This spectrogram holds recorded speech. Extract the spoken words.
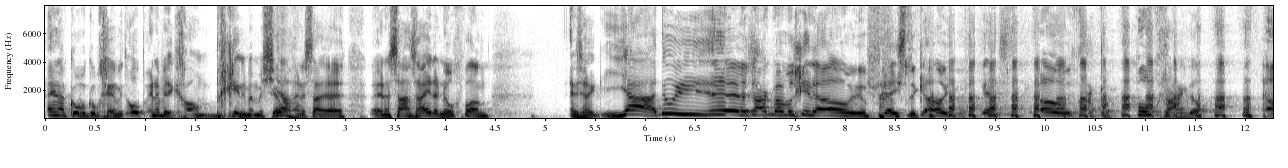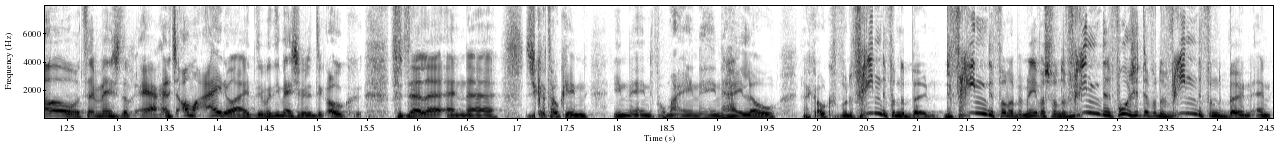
En dan kom ik op een gegeven moment op en dan wil ik gewoon beginnen met mijn show. Ja. En, dan staan, eh, en dan staan zij er nog van... En dan zeg ik, ja, doei. Eh, dan ga ik maar beginnen. Oh, joh, vreselijk. Oh, joh, vreselijk. Oh, ga ik kapot ga ik dan. Oh, wat zijn mensen toch erg. En het is allemaal ijdelheid. Want die mensen willen natuurlijk ook vertellen. En eh, dus ik had ook in, in, in voor mij in, in Heilo, dat ik ook voor de vrienden van de Beun. De vrienden van de Beun. Meneer was van de vrienden, voorzitter van de vrienden van de Beun. En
